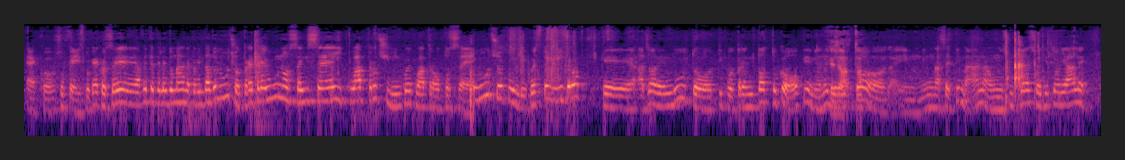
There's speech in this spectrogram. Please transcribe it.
Ecco, su Facebook. Ecco, se avete delle domande per il Dado Lucio, 331 66 45 486. Lucio, quindi questo libro che ha già venduto tipo 38 copie, mi hanno Esatto. detto, in, in una settimana, un successo editoriale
